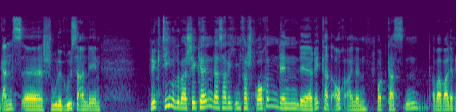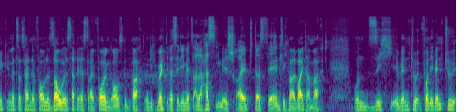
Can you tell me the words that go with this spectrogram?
ganz äh, schwule Grüße an den Rick Team rüberschicken. Das habe ich ihm versprochen, denn der Rick hat auch einen Podcasten, aber weil der Rick in letzter Zeit eine faule Sau ist, hat er erst drei Folgen rausgebracht und ich möchte, dass er dem jetzt alle Hass-E-Mails schreibt, dass der endlich mal weitermacht und sich eventu von eventuell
